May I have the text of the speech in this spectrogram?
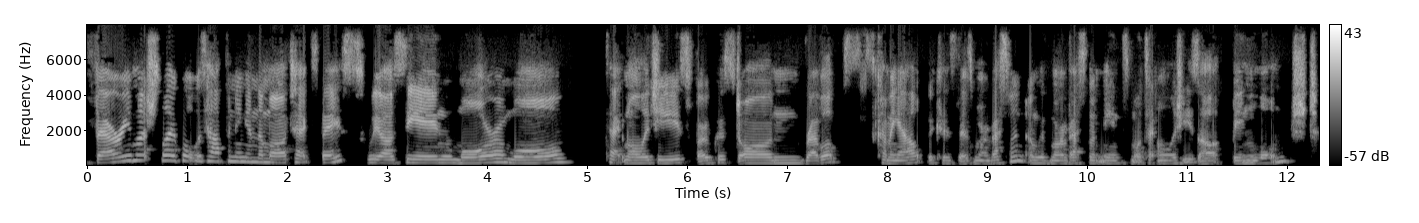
very much like what was happening in the MarTech space. We are seeing more and more technologies focused on RevOps coming out because there's more investment, and with more investment means more technologies are being launched.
